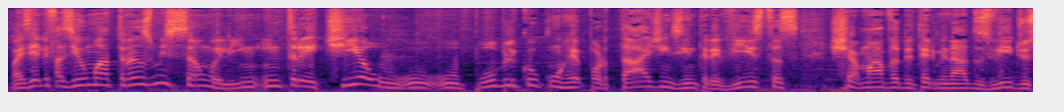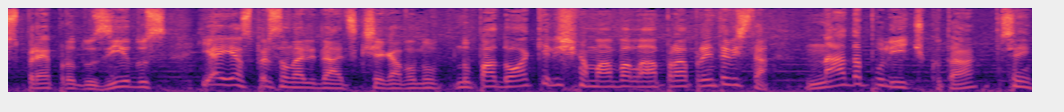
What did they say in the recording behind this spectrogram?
Mas ele fazia uma transmissão, ele en- entretia o, o- o público com reportagens, entrevistas, chamava determinados vídeos pré-produzidos. E aí as personalidades que chegavam no, no paddock, ele chamava lá pra entrevistar. Nada político, tá? Sim.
